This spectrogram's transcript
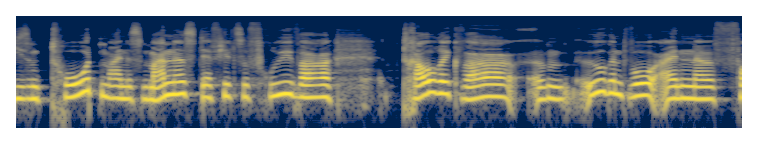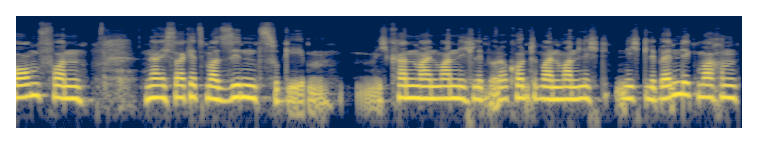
diesem Tod meines Mannes, der viel zu früh war, traurig war, ähm, irgendwo eine Form von, na, ich sag jetzt mal Sinn zu geben ich kann meinen Mann nicht oder konnte meinen Mann nicht, nicht lebendig machen,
